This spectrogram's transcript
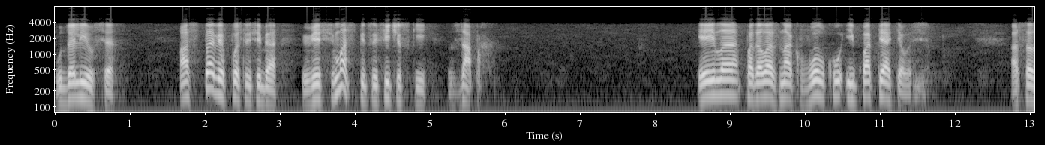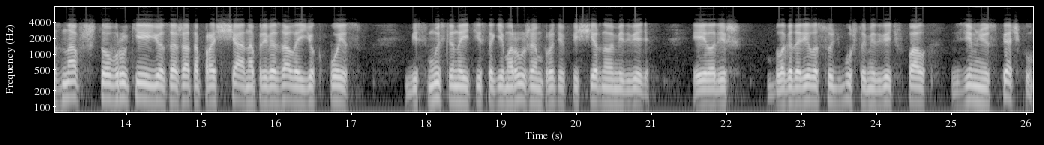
удалился, оставив после себя весьма специфический запах. Эйла подала знак волку и попятилась. Осознав, что в руке ее зажата проща, она привязала ее к поясу. Бессмысленно идти с таким оружием против пещерного медведя. Эйла лишь благодарила судьбу, что медведь впал в зимнюю спячку,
